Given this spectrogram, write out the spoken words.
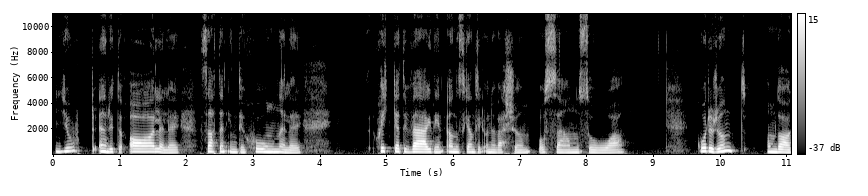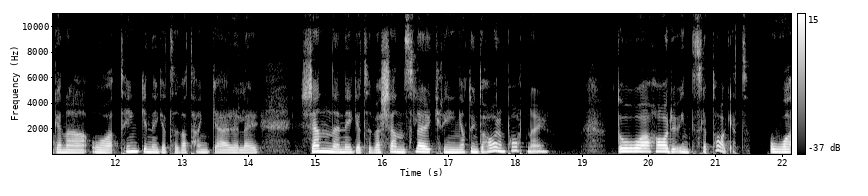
gjort en ritual eller satt en intention eller skickat iväg din önskan till universum och sen så går du runt om dagarna och tänker negativa tankar eller känner negativa känslor kring att du inte har en partner. Då har du inte släppt taget. Och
